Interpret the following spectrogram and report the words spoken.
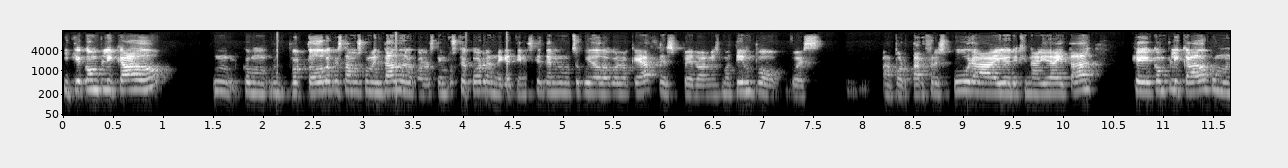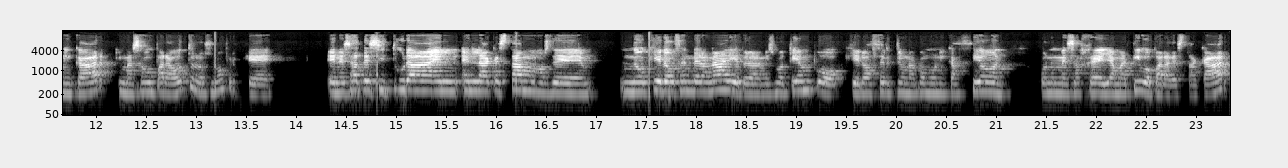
Y qué complicado, mm, por todo lo que estamos comentando, con los tiempos que corren, de que tienes que tener mucho cuidado con lo que haces, pero al mismo tiempo, pues aportar frescura y originalidad y tal, qué complicado comunicar y más aún para otros, ¿no? Porque en esa tesitura en, la que estamos de no quiero ofender a nadie, pero al mismo tiempo quiero hacerte una comunicación con un mensaje llamativo para destacar,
